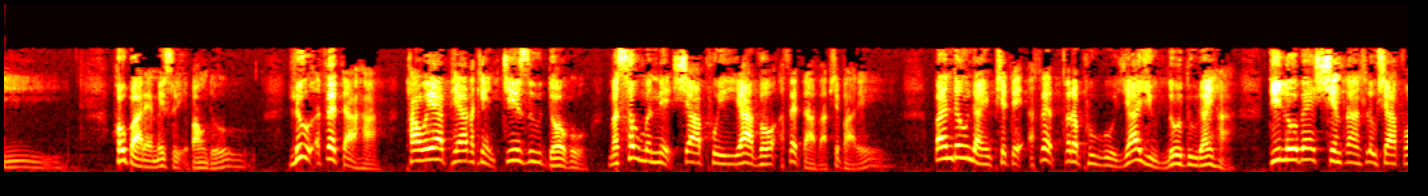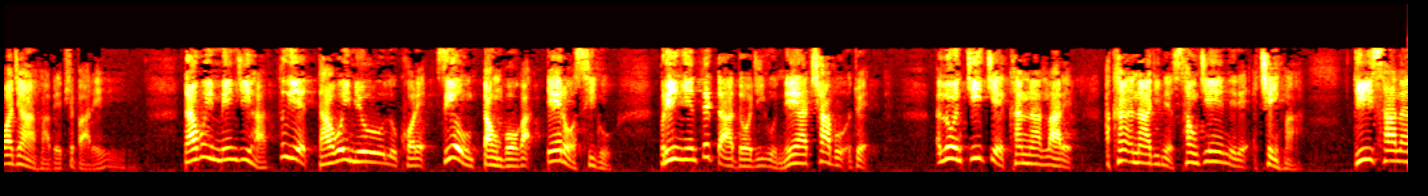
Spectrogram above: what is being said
ည် ဟုတ်ပါတယ်မိတ်ဆွေအပေါင်းတို့လူအသက်တာဟာထာဝရဘုရားသခင်ကျေးဇူးတော်ကိုမဆုတ်မနစ်ရှာဖွေရသောအသက်တာသာဖြစ်ပါတယ်ပန်းတုံးတိုင်ဖြစ်တဲ့အသက်သရဖူကိုရယူလိုသူတိုင်းဟာဒီလိုပဲရှင်သန်လှုပ်ရှားသွားကြရမှာပဲဖြစ်ပါတယ်ဒါဝိမင်းကြီးဟာသူ့ရဲ့ဒါဝိမျိုးလို့ခေါ်တဲ့ဇီးအောင်တောင်ပေါ်ကတဲတော်စီကိုပရိညင်တက်တာတော်ကြီးကိုနေရာချဖို့အတွက်အလွန်ကြီးကျယ်ခမ်းနားလှတဲ့အခမ်းအနားကြီးနဲ့ဆောင်ကျင်းနေတဲ့အချိန်မှာဒီဆာလံ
